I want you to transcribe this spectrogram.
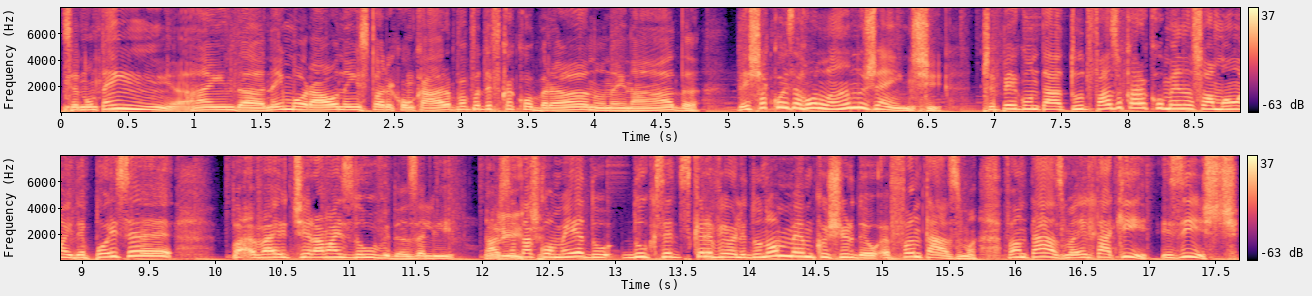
Você não tem ainda nem moral, nem história com o cara pra poder ficar cobrando, nem nada. Deixa a coisa rolando, gente. Você perguntar tudo, faz o cara comer na sua mão aí. Depois você va- vai tirar mais dúvidas ali. Acho que você tá com medo do que você descreveu ali, do nome mesmo que o Chiro deu. É fantasma. Fantasma, ele tá aqui? Existe.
